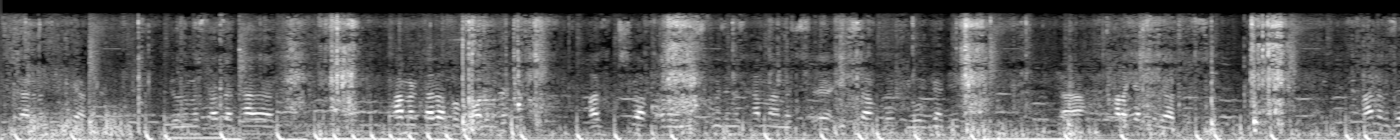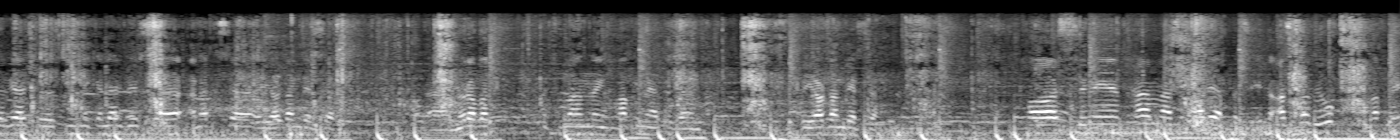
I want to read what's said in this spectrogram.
ishlarni qilyapti. Yo'limiz hozir ta'mir talab bo'lib qoldi. Hozir qishloq aholisi o'zimiz hammamiz ehson qilib yo'lga deb harakat qilyapmiz. Qani bizlarga shu texnikalar bersa, ana qilsa, yordam bersa, Nurobod tumanining hokimiyatidan bir yordam bersa. Tosh, sement hammasi olyapmiz. Endi asfalt yo'q, vaqtli.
